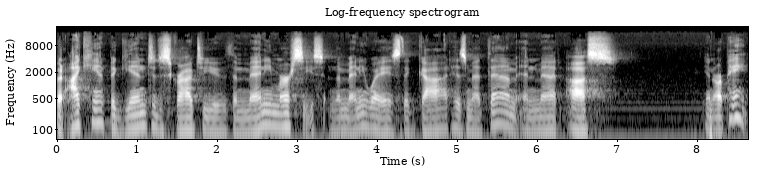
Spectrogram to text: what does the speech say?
But I can't begin to describe to you the many mercies and the many ways that God has met them and met us in our pain.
